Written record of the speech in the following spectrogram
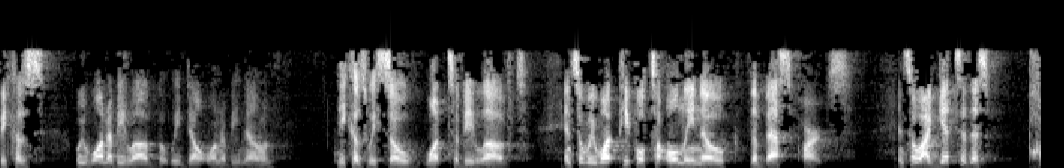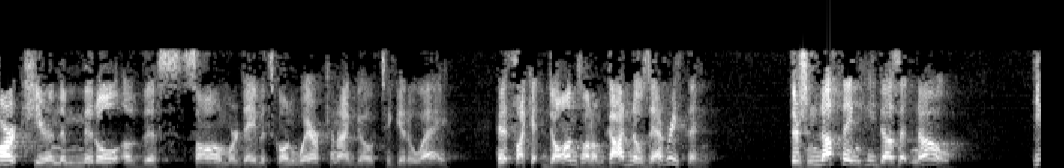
because we want to be loved, but we don't want to be known because we so want to be loved. And so we want people to only know the best parts. And so I get to this part here in the middle of this psalm where David's going, Where can I go to get away? And it's like it dawns on him God knows everything. There's nothing he doesn't know. He,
